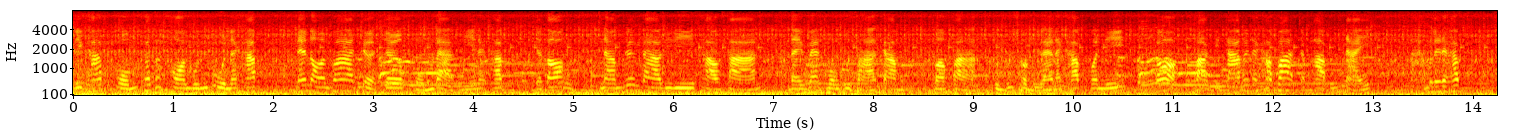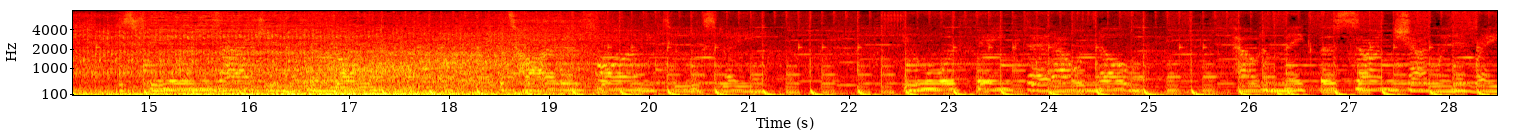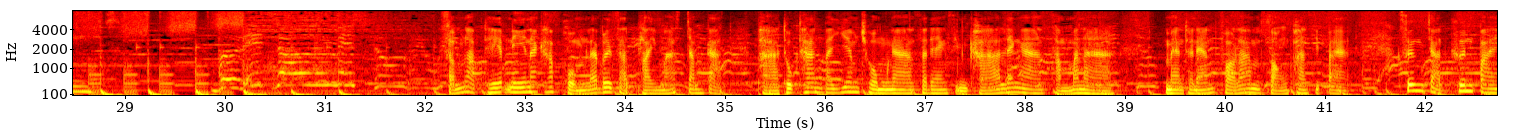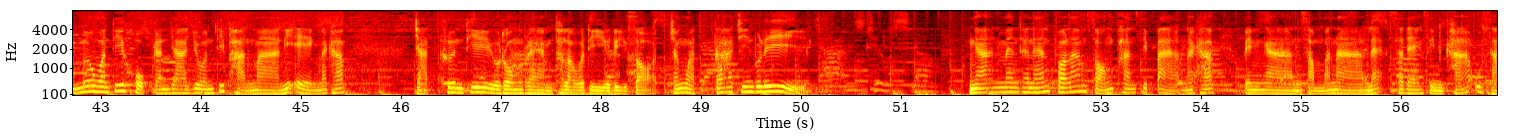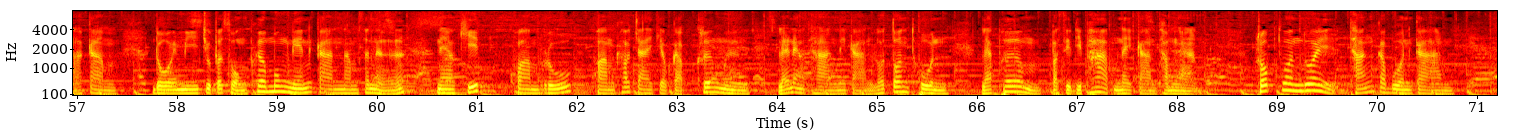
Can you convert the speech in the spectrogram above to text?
วัสดีครับผมพัชพรบุญวิบูลนะครับ แน่นอนว่าเจอเจอผมแบบนี้นะครับ จะต้องนำเรื่องราวดีๆ ข่าวสาร ในแวดวงอุตสาหกรรมมาฝากคุณผู้ชมอีกแล้วนะครับ วันนี้ก็ฝากติดตามด้วยนะครับว่าจะพาไปที่ไหนตามมาเลยนะครับำหรับเทปนี้นะครับผมและบริษัทไพรมัสจำกัดพาทุกท่านไปเยี่ยมชมงานแสดงสินค้าและงานสัมมนา Maintenance Forum 2018 ซึ่งจัดขึ้นไปเมื่อวันที่ 6 กันยายนที่ผ่านมานี่เองนะครับ จัดขึ้นที่โรงแรมทลาวดีรีสอร์ทจังหวัดปราจีนบุรี งาน Maintenance Forum 2018 นะครับ เป็นงานสัมมนาและแสดงสินค้าอุตสาหกรรม โดยมีจุดประสงค์เพื่อมุ่งเน้นการนำเสนอ แนวคิด ความรู้ ความเข้าใจเกี่ยวกับเครื่องมือ และแนวทางในการลดต้นทุน และเพิ่มประสิทธิภาพในการทำงาน ครบถ้วนด้วยทั้งกระบวนการ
